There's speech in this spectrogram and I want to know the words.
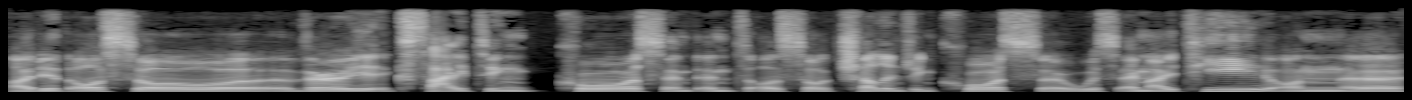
I did also a very exciting course and, and also challenging course uh, with MIT on uh,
